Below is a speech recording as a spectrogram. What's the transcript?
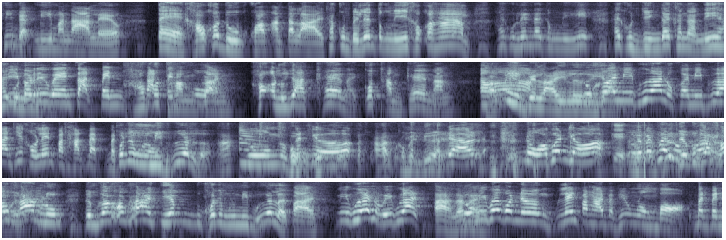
ที่แบบมีมานานแล้ว แต่เขาก็ดูความอันตราย ถ้าคุณไปเล่นตรงนี้เขาก็ห้าม ให้คุณเล่นได้ตรงนี้ ให้คุณยิงได้ขนาดนี้ให้มีคุณบริเวณจัดเป็นเขาจัดก็เป็นทำส่วกันน เขาอนุญาตแค่ไหนก็ทำแค่นั้น อ่าไม่เห็นเป็นไรเลยหนูเคยอะมีเพื่อนหนูเคยมีเพื่อนที่เขาเล่นประทัดแบบแบบคนยังมึงมีเพื่อนเหรอฮะลุงหนูเพื่อนเยอะอ่านก็ไปเรื่อยเดี๋ยวหนูว่าเพื่อนเยอะโอเคเดี๋ยวเป็นเพื่อนลุงเดี๋ยวมึงก็ด้วยเข้าข้างลุงเดี๋ยวมึงก็เข้าข้างเจี๊ยบคนอย่างมึงมีเพื่อนเหรอไป มีเพื่อนหนูมีเพื่อนอะแล้วหนูไงมีเพื่อนคนหนึ่งเล่นประทัดแบบที่ลุงลงบอก มันเป็น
